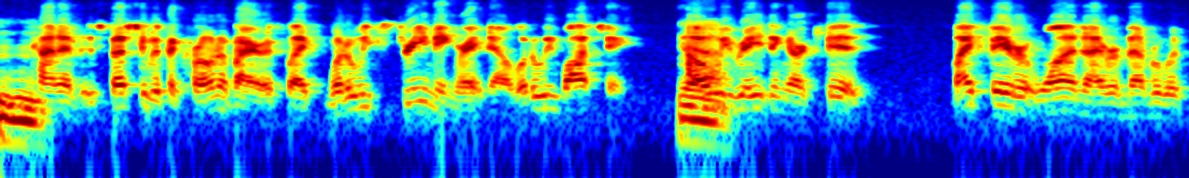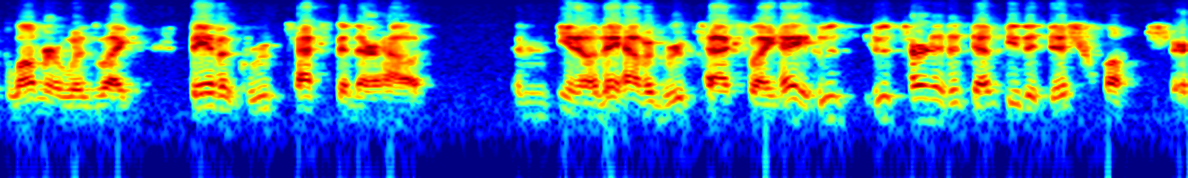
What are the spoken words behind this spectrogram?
mm-hmm. kind of especially with the coronavirus, like what are we streaming right now? What are we watching? Yeah. How are we raising our kids?" My favorite one I remember with Blummer was like they have a group text in their house and you know they have a group text like, "Hey, who's whose turn is it to empty the dishwasher?"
